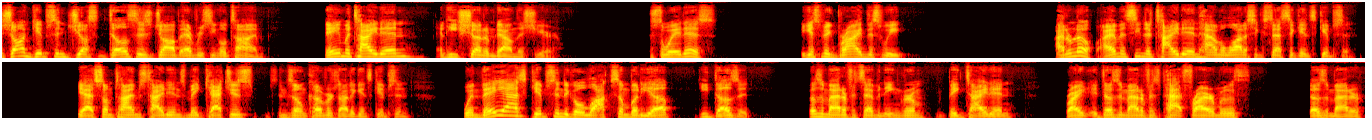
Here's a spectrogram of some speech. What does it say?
Tashaun Gipson just does his job every single time. Name a tight end, and he shut him down this year. Just the way it is. He gets McBride this week. I don't know. I haven't seen a tight end have a lot of success against Gipson. Yeah, sometimes tight ends make catches in zone coverage, not against Gipson. When they ask Gipson to go lock somebody up, he does it. Doesn't matter if it's Evan Engram, big tight end, right? It doesn't matter if it's Pat Freiermuth. Doesn't matter.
